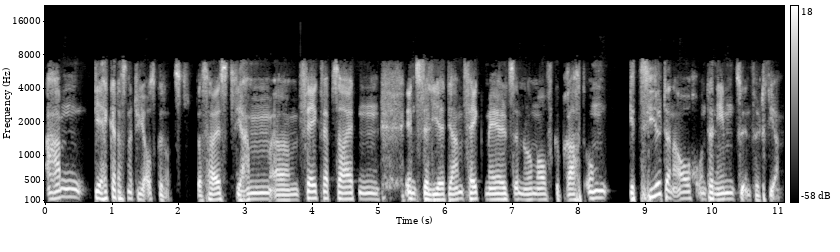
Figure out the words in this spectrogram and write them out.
haben die Hacker das natürlich ausgenutzt. Das heißt, sie haben ähm, Fake-Webseiten installiert, die haben Fake-Mails im Raum aufgebracht, um gezielt dann auch Unternehmen zu infiltrieren.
